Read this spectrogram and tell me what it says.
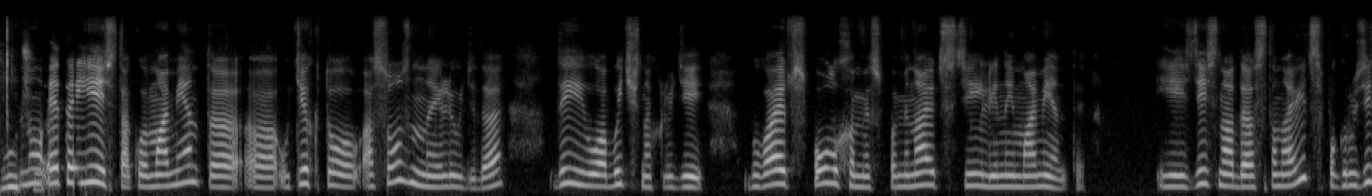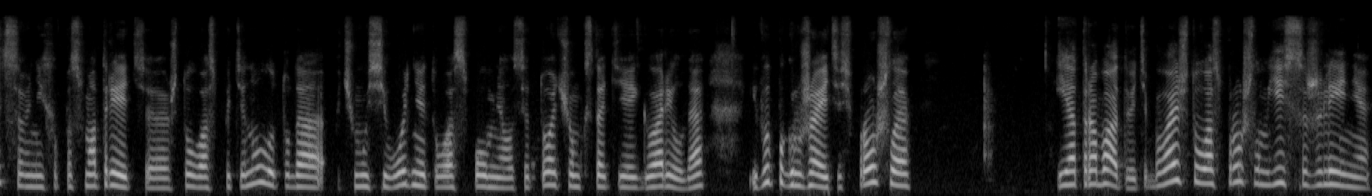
Ну, это и есть такой момент э, э, у тех, кто осознанные люди, да, да и у обычных людей бывают с полухами, вспоминаются те или иные моменты. И здесь надо остановиться, погрузиться в них и посмотреть, э, что вас потянуло туда, почему сегодня это у вас вспомнилось. Это то, о чем, кстати, я и говорил, да. И вы погружаетесь в прошлое, и отрабатываете. Бывает, что у вас в прошлом есть сожаление.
